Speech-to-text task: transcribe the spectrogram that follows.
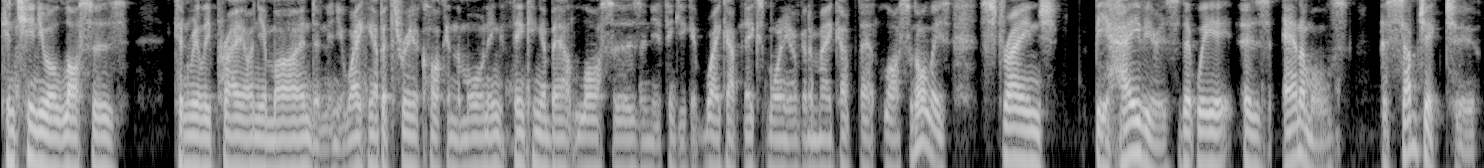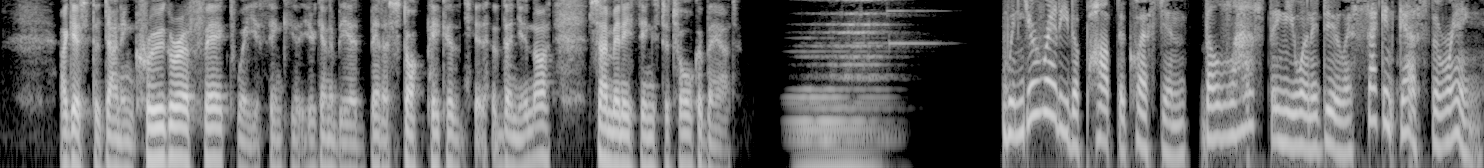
continual losses can really prey on your mind. And then you're waking up at three o'clock in the morning thinking about losses, and you think you could wake up next morning, I'm going to make up that loss, and all these strange behaviors that we as animals are subject to. I guess the Dunning Kruger effect, where you think that you're going to be a better stock picker than you're not. So many things to talk about. When you're ready to pop the question, the last thing you want to do is second guess the ring.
